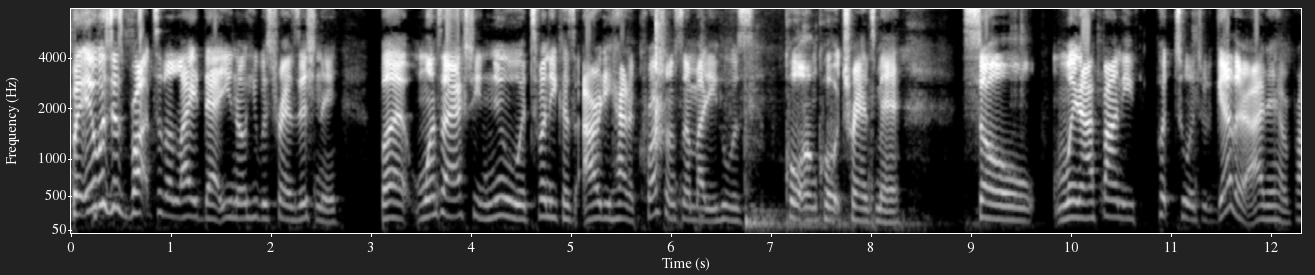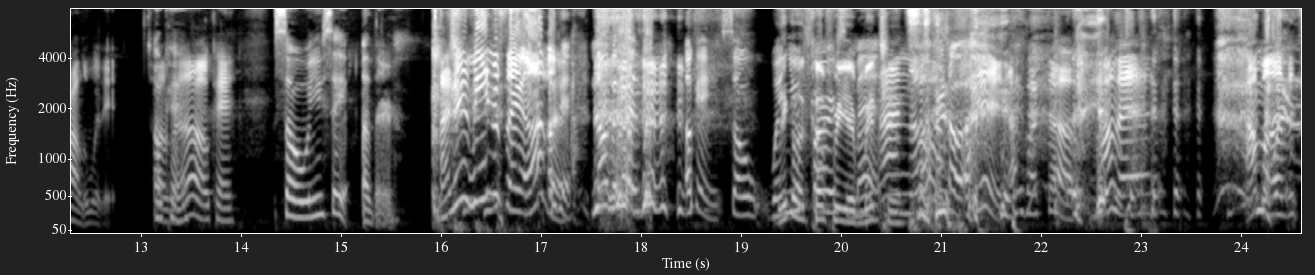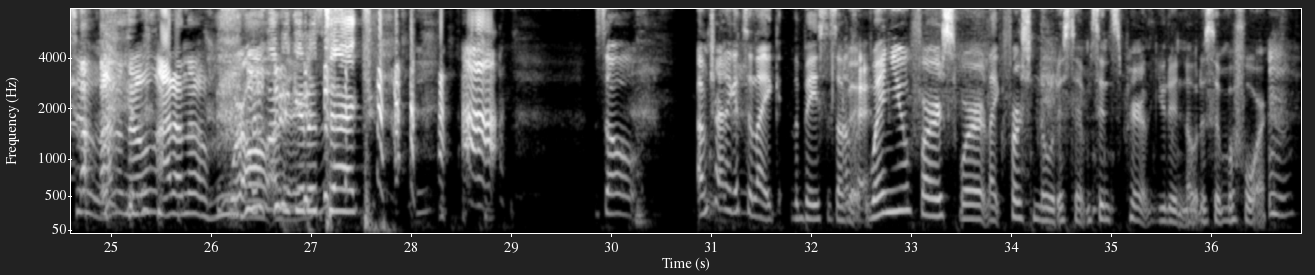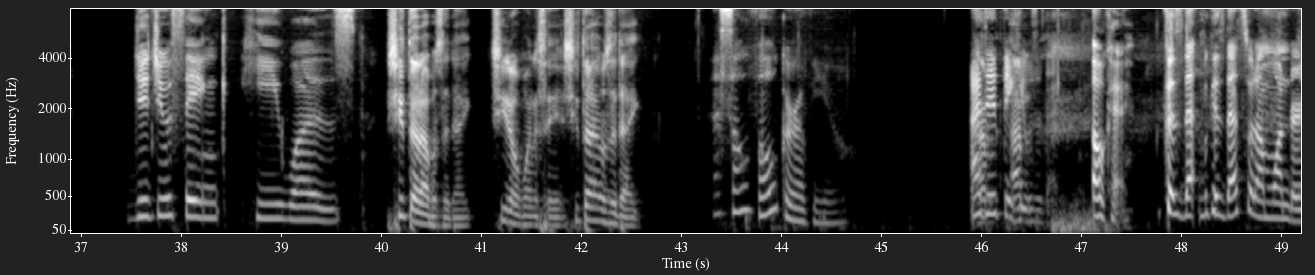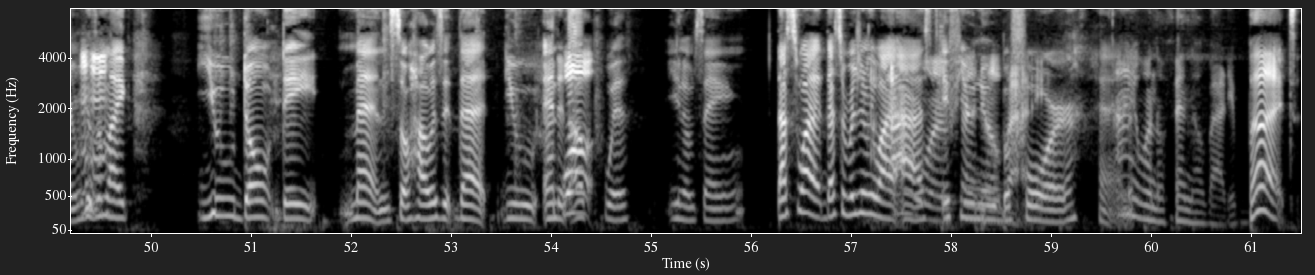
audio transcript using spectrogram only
but it was just brought to the light that you know he was transitioning. But once I actually knew, it's funny because I already had a crush on somebody who was quote unquote trans man. So when I finally put two and two together, I didn't have a problem with it. So I was Okay. like, oh, okay. So when you say other, I didn't mean to say other. Okay. No, because okay. So when They you gonna come first for your met, I know. No. Shit, I fucked up. My bad. I'm a other too. I don't know. I don't know. We're all Everybody get attacked. So I'm trying to get to like the basis of Okay. it. When you first were like first noticed him, since apparently you didn't notice him before, Mhm. Did you think he was She thought I was a dyke. She don't want to say it. She thought I was a dyke. That's so vulgar of you. I I'm- did think he I'm- was a dyke. okay? Because that because that's what I'm wondering. Because I'm Mhm. like, you don't date men, so how is it that you ended Well- up with? You know what I'm saying? That's why. That's originally why I, I asked if you knew nobody. before. I didn't want to offend nobody, but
